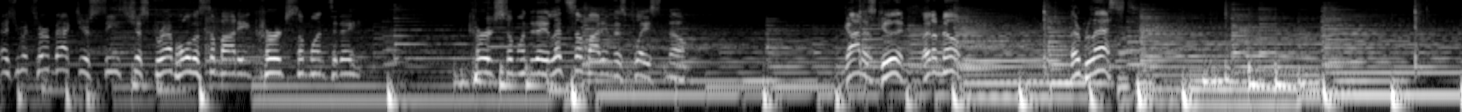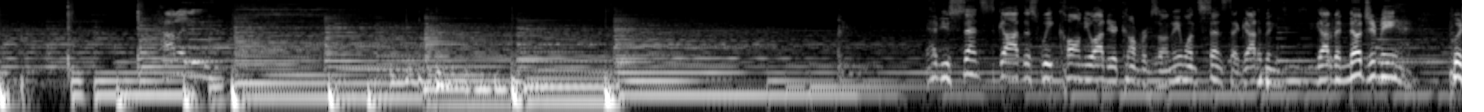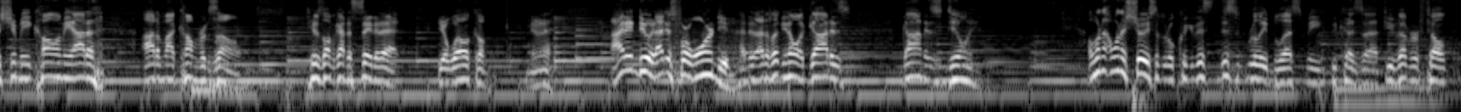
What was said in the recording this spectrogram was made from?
As you return back to your seats, just grab hold of somebody, encourage someone today. Encourage someone today. Let somebody in this place know God is good. Let them know they're blessed. Hallelujah. Have you sensed God this week calling you out of your comfort zone? Anyone sensed that? God has been God has been nudging me, pushing me, calling me out of out of my comfort zone. Here's all I've got to say to that. You're welcome. I didn't do it. I just forewarned you. I just, I just let you know what God is God is doing. I want to I want to show you something real quick. This this really blessed me because uh, if you've ever felt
